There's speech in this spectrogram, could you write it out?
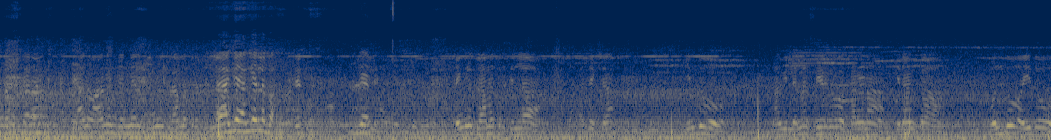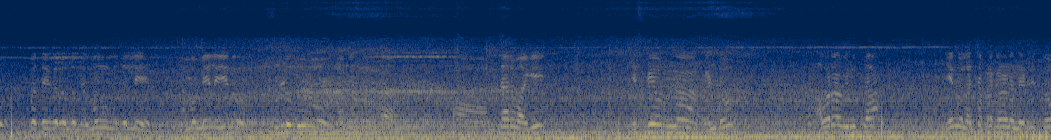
ನಮಸ್ಕಾರ. ನಾನು ಆನಂದ್ ಎನ್ ಎಲ್ ಬೆಂಗಳೂರು ಗ್ರಾಮಾಂತರ ಜಿಲ್ಲಾ ಹಾಗೆ ಹಂಗೆ ಇರ್ಲಪ್ಪ ಬಾ. ಮಾಡಿ. ಬೆಂಗಳೂರು ಗ್ರಾಮಾಂತರ ಜಿಲ್ಲಾ ಅಧ್ಯಕ್ಷ. ಇಂದು ನಾವಿಲ್ಲೆಲ್ಲ ಸೇರಿರುವ ಕಾರಣ ದಿನಾಂಕ ಒಂದು ಐದು ಇಪ್ಪತ್ತೈದರಂದು ನೆಲಮಂಗಲದಲ್ಲಿ ನಮ್ಮ ಮೇಲೆ ಏನು ಸುಳ್ಳು ದೂರು ಆಗಿರುವಂಥ ವಿಚಾರವಾಗಿ ಎಸ್ ಪಿ ಅವ್ರನ್ನ ಕಂಡು ಅವರ ವಿರುದ್ಧ ಏನು ಲಂಚ ಪ್ರಕರಣ ನಡೆದಿತ್ತು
